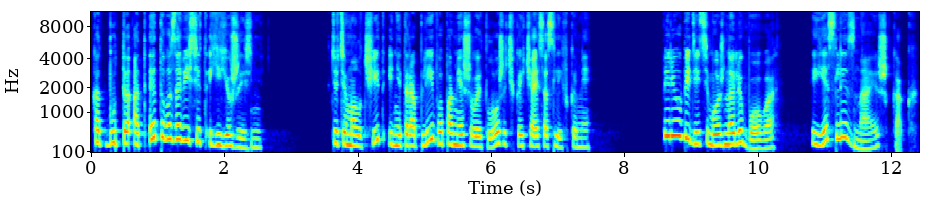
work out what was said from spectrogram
как будто от этого зависит ее жизнь. Тетя молчит и неторопливо помешивает ложечкой чай со сливками. Переубедить можно любого, если знаешь как.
